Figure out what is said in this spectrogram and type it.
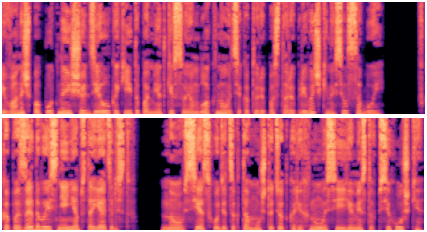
Иваныч попутно еще делал какие-то пометки в своем блокноте, который по старой привычке носил с собой. В КПЗ до выяснения обстоятельств. Но все сходятся к тому, что тетка рехнулась, и ее место в психушке.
